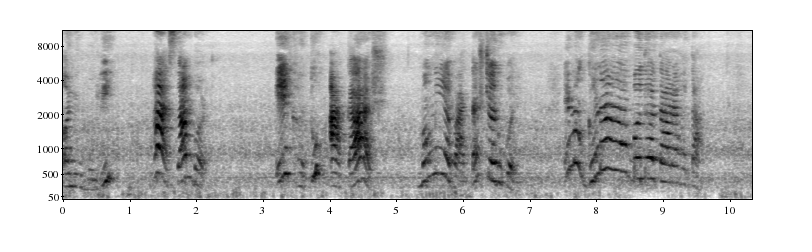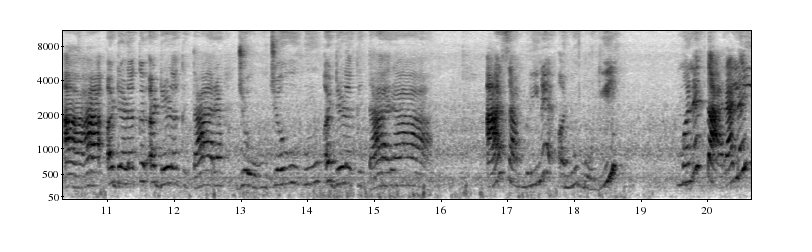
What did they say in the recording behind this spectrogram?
અનુ બોલી હા સાંભળ એક હતું આકાશ મમ્મીએ વાર્તા શરૂ કરી. એમાં ઘણા બધા તારા હતા. આ અઢળક અઢળક તારા, જોઉં જોઉં હું અઢળક તારા. આ સાંભળીને અનુ બોલી, મને તારા લઈ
